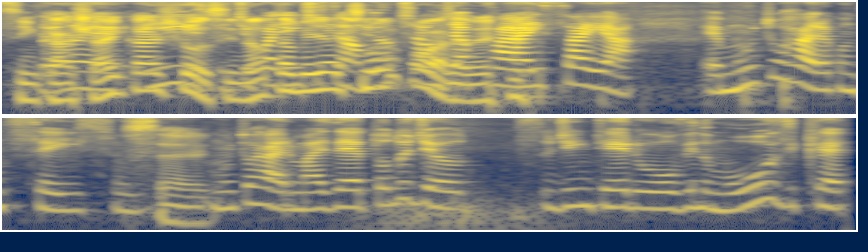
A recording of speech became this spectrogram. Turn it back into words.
Se Então, encaixar, é encaixou. isso, Senão tipo, a também gente, já assim, tira ó, vamos tirar um fora, dia né? pra ensaiar. É muito raro acontecer isso. Certo. Muito raro, mas é todo dia. Eu, o dia inteiro ouvindo música,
